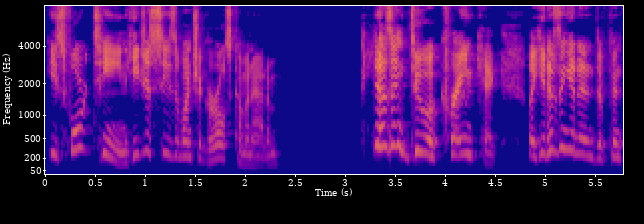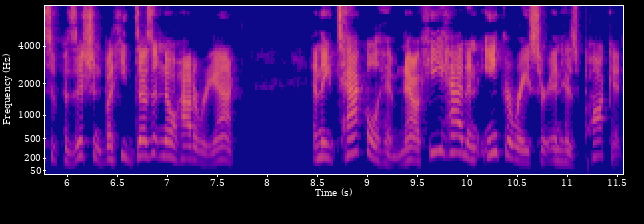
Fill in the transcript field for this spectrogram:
he's 14. He just sees a bunch of girls coming at him. He doesn't do a crane kick. Like, he doesn't get in a defensive position, but he doesn't know how to react. And they tackle him. Now, he had an ink eraser in his pocket.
